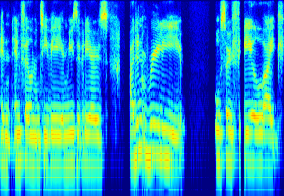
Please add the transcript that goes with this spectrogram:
in in film and tv and music videos I didn't really also feel like,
